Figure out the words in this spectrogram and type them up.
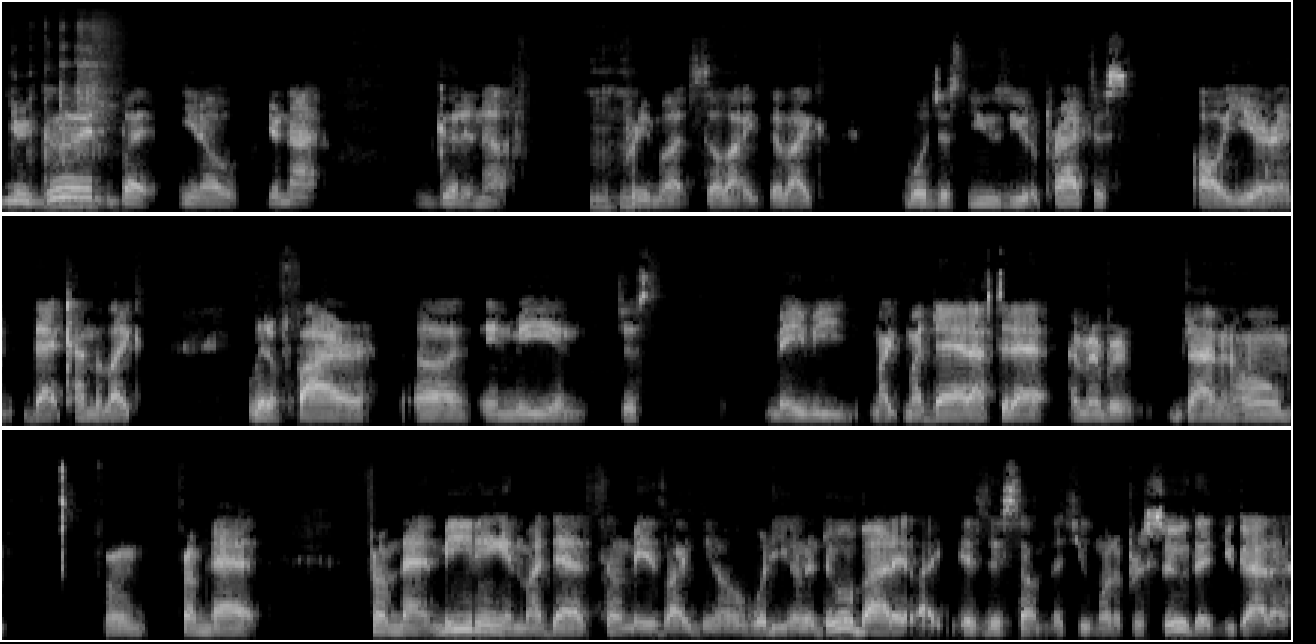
you're good, but you know, you're not good enough Mhm. pretty much. So like they're like, we'll just use you to practice all year, and that kind of like lit a fire uh, in me, and just maybe like my dad. After that, I remember driving home from from that from that meeting, and my dad's telling me, "Is like, you know, what are you gonna do about it? Like, is this something that you want to pursue? that you gotta,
